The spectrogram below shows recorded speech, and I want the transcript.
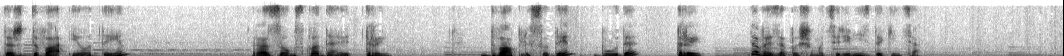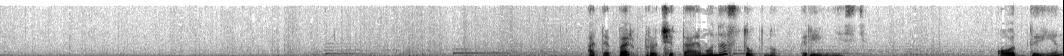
Тож 2 і 1 разом складають 3. 2 плюс 1 буде 3. Давай запишемо цю рівність до кінця. А тепер прочитаємо наступну рівність. 1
